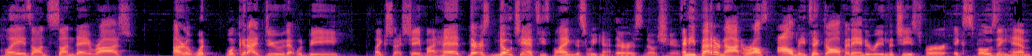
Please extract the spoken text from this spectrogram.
plays on Sunday, Raj, I don't know, what, what could I do that would be like, should I shave my head? There is no chance he's playing this weekend. There is no chance. And he better not, or else I'll be ticked off at Andy Reid and the Chiefs for exposing him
